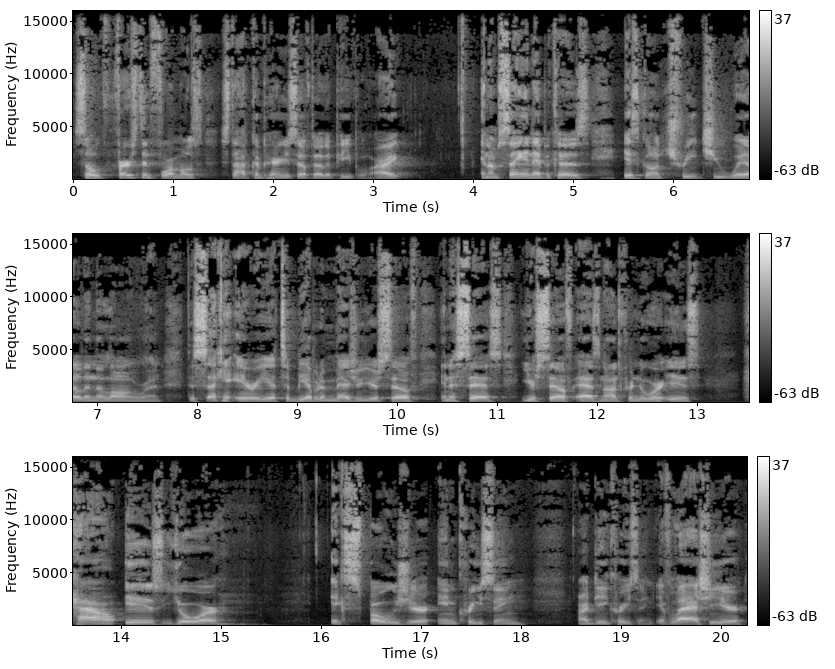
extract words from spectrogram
So first and foremost, stop comparing yourself to other people. All right. And I'm saying that because it's going to treat you well in the long run. The second area to be able to measure yourself and assess yourself as an entrepreneur is how is your exposure increasing or decreasing? If last year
